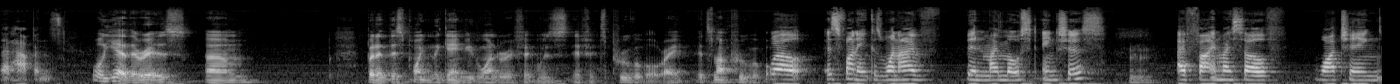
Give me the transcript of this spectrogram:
that happens. Well, yeah, there is. Um, but at this point in the game, you'd wonder if it was if it's provable, right? It's not provable. Well, it's funny because when I've been my most anxious, Mm-hmm. I find myself watching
